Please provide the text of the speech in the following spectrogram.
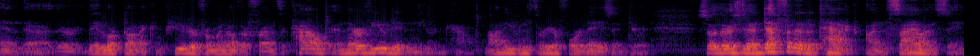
and uh, they looked on a computer from another friend's account, and their view didn't even count, not even three or four days into it. So there's a definite attack on silencing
